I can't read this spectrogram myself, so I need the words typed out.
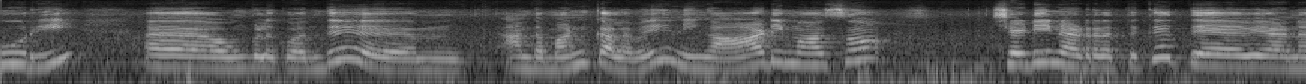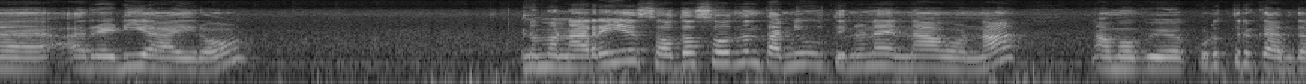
ஊறி உங்களுக்கு வந்து அந்த மண் கலவை நீங்கள் ஆடி மாதம் செடி நடுறதுக்கு தேவையான ரெடி ஆயிரும். நம்ம நிறைய சொத சொதம் தண்ணி ஊற்றினோன்னா என்ன ஆகும்னா நம்ம கொடுத்துருக்க அந்த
